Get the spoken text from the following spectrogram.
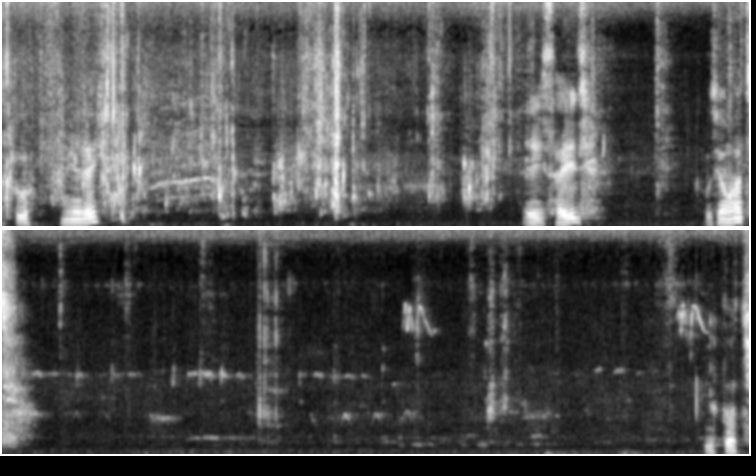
একটু নিয়ে যাই। এই সাইজ কুচে মাছ। দেখতে পাচ্ছ?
